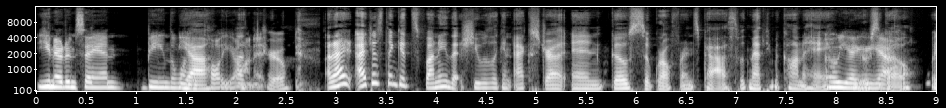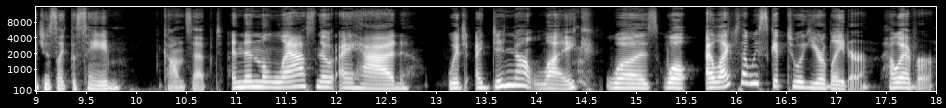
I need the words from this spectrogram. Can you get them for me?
You know what I'm saying? Being the one yeah, to call you on it. true. And I, I just think it's funny that she was like an extra in Ghosts of Girlfriends Past with Matthew McConaughey. Oh, yeah, yeah, years yeah. ago, which is like the same concept. And then the last note I had, which I did not like, was well, I liked that we skipped to a year later. However,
